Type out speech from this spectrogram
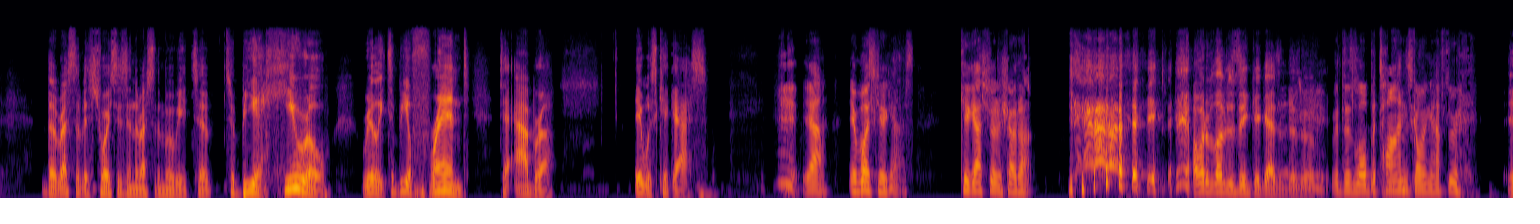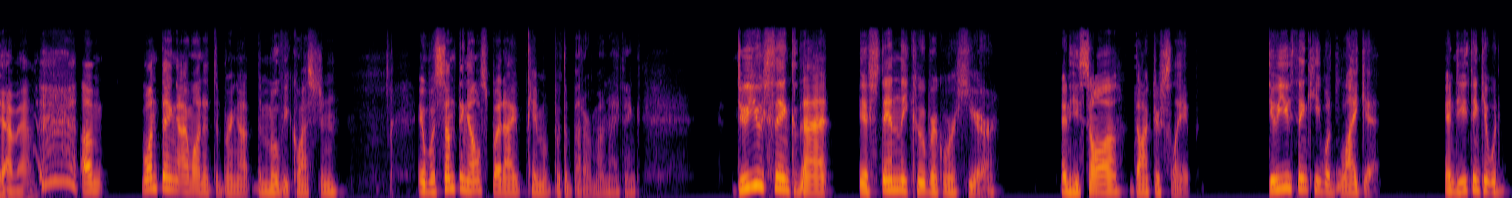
the rest of his choices in the rest of the movie to to be a hero, really, to be a friend to Abra. It was kick ass. Yeah, it was kick ass. Kick ass should have showed up. I would have loved to see Kick Ass in this movie with his little batons going after. Yeah, man. Um, one thing I wanted to bring up the movie question. It was something else, but I came up with a better one. I think. Do you think that if Stanley Kubrick were here, and he saw Doctor Sleep, do you think he would like it? And do you think it would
